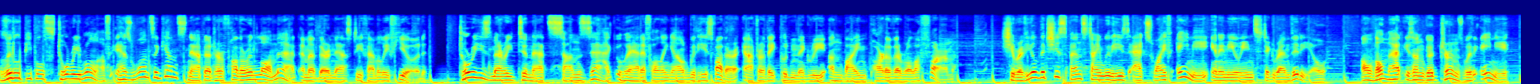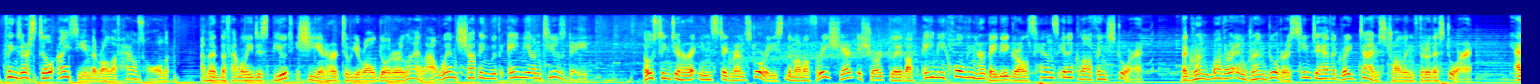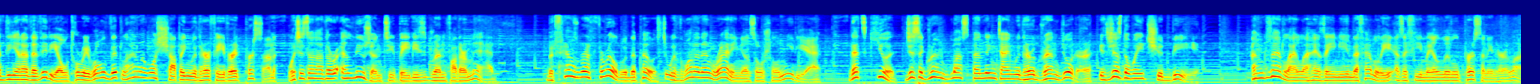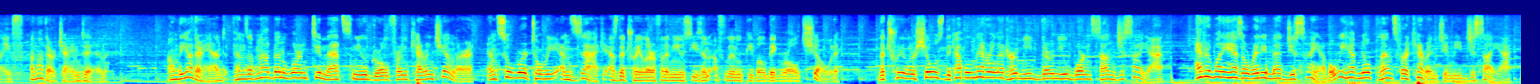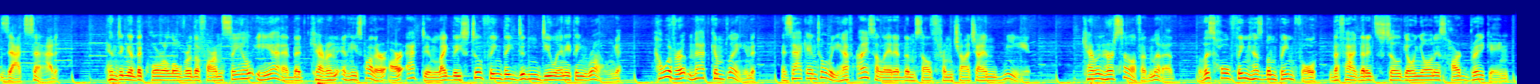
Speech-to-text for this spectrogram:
Little People's Tori Roloff has once again snapped at her father-in-law Matt amid their nasty family feud. Tori is married to Matt's son Zach, who had a falling out with his father after they couldn't agree on buying part of the Roloff farm. She revealed that she spends time with his ex-wife Amy in a new Instagram video. Although Matt is on good terms with Amy, things are still icy in the Roloff household. Amid the family dispute, she and her two-year-old daughter Lilah went shopping with Amy on Tuesday, Posting to her Instagram stories, the mama 3 shared a short clip of Amy holding her baby girl's hands in a clothing store. The grandmother and granddaughter seemed to have a great time strolling through the store. At the end of the video, Tori wrote that Lilah was shopping with her favorite person, which is another allusion to baby's grandfather Matt. But fans were thrilled with the post, with one of them writing on social media. That's cute, just a grandma spending time with her granddaughter, it's just the way it should be. I'm glad Lilah has Amy in the family as a female little person in her life, another chimed in. On the other hand, fans have not been warned to Matt's new girlfriend Caryn Chandler, and so were Tori and Zach as the trailer for the new season of Little People Big World showed. The trailer shows the couple never let her meet their newborn son Josiah. Everybody has already met Josiah, but we have no plans for Caryn to meet Josiah, Zach said. Hinting at the quarrel over the farm sale, he added that Caryn and his father are acting like they still think they didn't do anything wrong. However, Matt complained, Zach and Tori have isolated themselves from Cha-Cha and me. Caryn herself admitted, this whole thing has been painful, the fact that it's still going on is heartbreaking.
